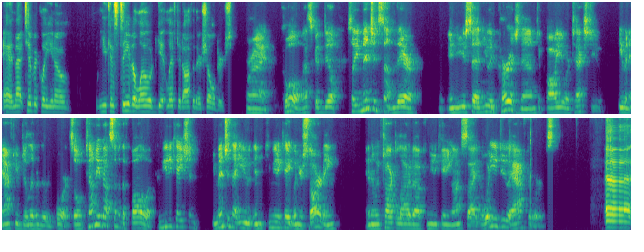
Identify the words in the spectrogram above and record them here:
And that typically you know you can see the load get lifted off of their shoulders. Right. Cool. That's a good deal. So you mentioned something there and you said you encourage them to call you or text you even after you've delivered the report. So tell me about some of the follow up communication. You mentioned that you in communicate when you're starting, and then we've talked a lot about communicating on site. What do you do afterwards? Uh,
